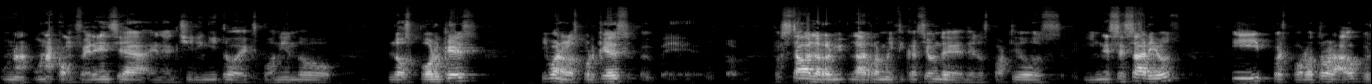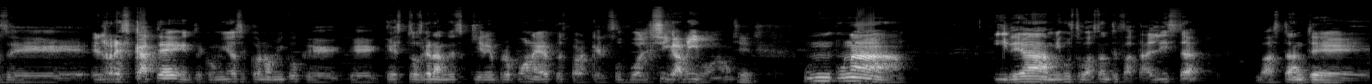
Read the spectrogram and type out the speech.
una, una conferencia en el chiringuito exponiendo los porqués. Y bueno, los porqués, eh, pues estaba la, la ramificación de, de los partidos innecesarios y pues por otro lado, pues de el rescate, entre comillas, económico que, que- que estos grandes quieren proponer pues para que el fútbol siga vivo, ¿no? Sí, un- una idea a mi gusto bastante fatalista, bastante eh,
